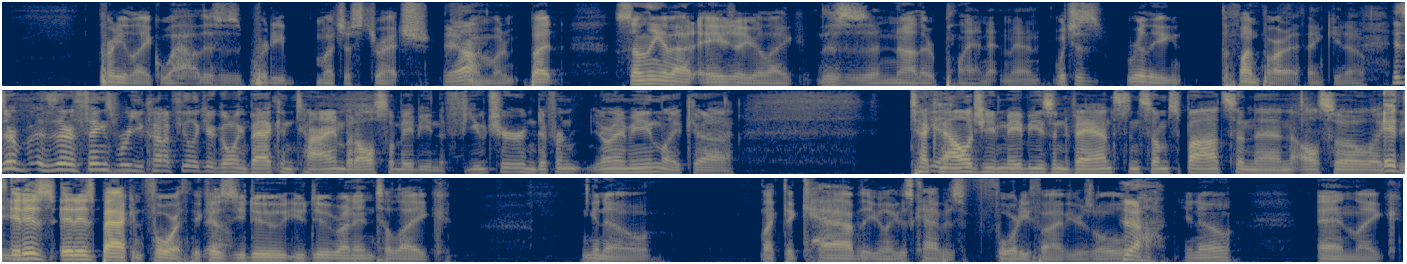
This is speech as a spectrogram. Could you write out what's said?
pretty like wow, this is pretty much a stretch. Yeah. From what, but something about Asia, you're like, this is another planet, man. Which is really the fun part, I think. You know. Is there is there things where you kind of feel like you're going back in time, but also maybe in the future and different? You know what I mean? Like uh, technology maybe is advanced in some spots, and then also like it, the, it is it is back and forth because Yeah. you do you do run into like you know like the cab that you're like this cab is 45 years old Yeah. you know? And like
